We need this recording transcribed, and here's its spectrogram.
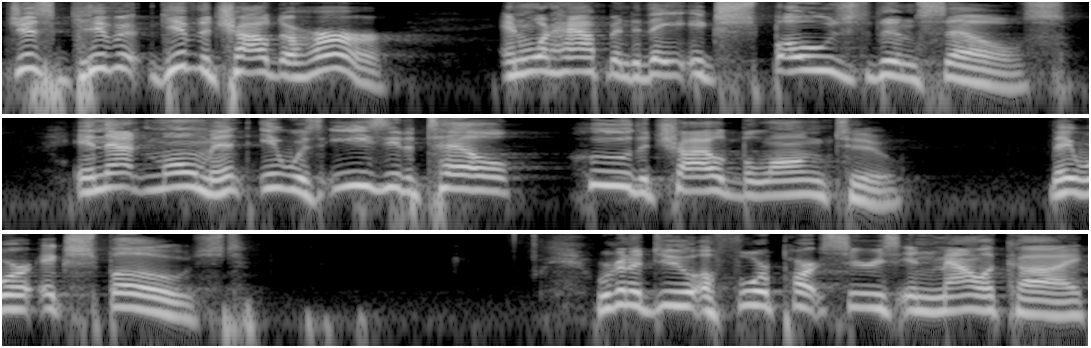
"Just give it, give the child to her." And what happened? They exposed themselves. In that moment, it was easy to tell who the child belonged to. They were exposed. We're going to do a four part series in Malachi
